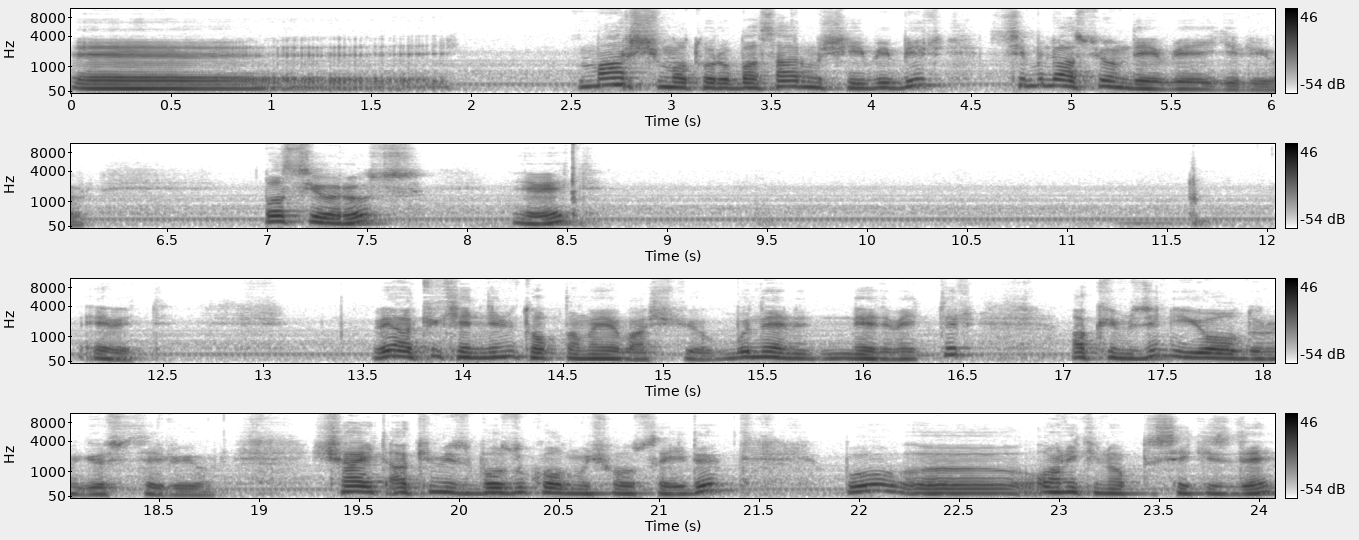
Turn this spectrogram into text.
eee, marş motoru basarmış gibi bir simülasyon devreye giriyor. Basıyoruz. Evet. Evet. Ve akü kendini toplamaya başlıyor. Bu ne, ne demektir? Akümüzün iyi olduğunu gösteriyor. Şayet akümüz bozuk olmuş olsaydı bu eee, 12.8'de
